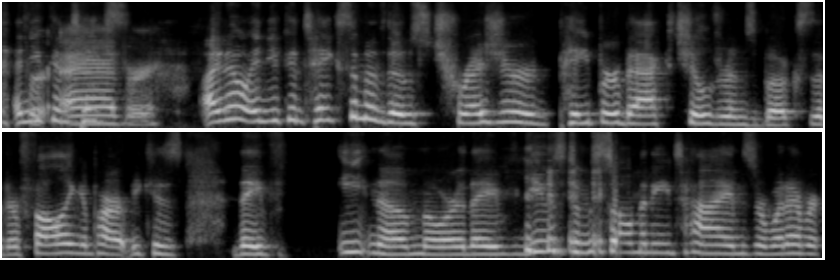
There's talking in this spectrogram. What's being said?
and Forever. you can take I know, and you can take some of those treasured paperback children's books that are falling apart because they've eaten them or they've used them so many times or whatever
